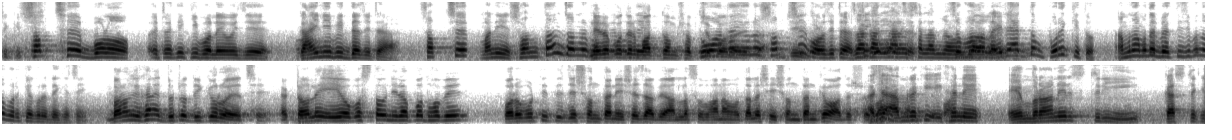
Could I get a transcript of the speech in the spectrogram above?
চিকিৎসা। সবচেয়ে বড় এটাকে কি বলে ওই যে গাইনি বিদ্যা যেটা সবচেয়ে মানে সন্তান জন্মের নিরাপদের মাধ্যম সবচেয়ে বড় হলো সবচেয়ে বড় যেটা। জাকারিয়া আলাইহিস সালাম সুবহানাল্লাহ, এটা একদম পরীক্ষিত। আমরা আমাদের ব্যক্তি জীবনে পরীক্ষা করে দেখেছি। বরং এখানে দুটো দিকও রয়েছে। একটা হলে এই অবস্থাও নিরাপদ হবে পরবর্তীতে যে সন্তান এসে যাবে আল্লাহ সুবহানাহু ওয়া তাআলা সেই সন্তানকেও আদর্শ আচ্ছা আমরা কি এখানে ইমরানের স্ত্রী কাছ থেকে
